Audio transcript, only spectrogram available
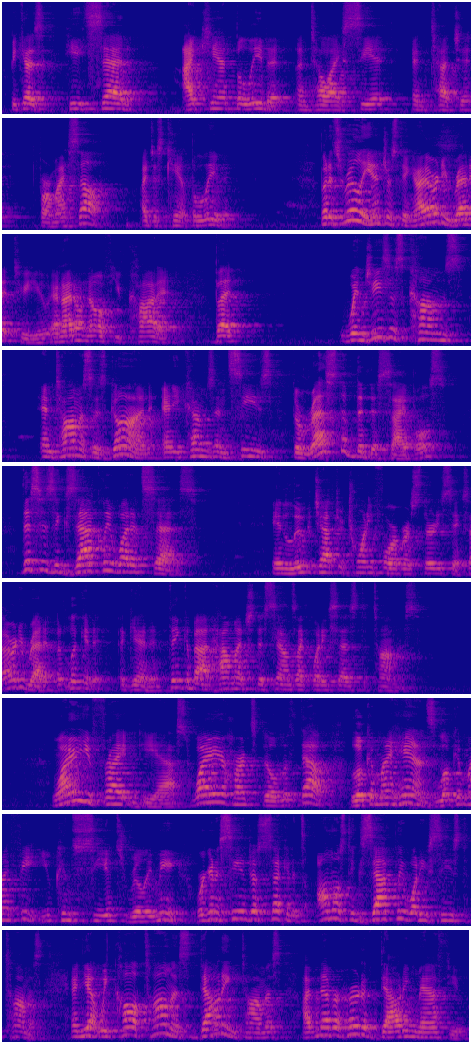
Because he said, I can't believe it until I see it and touch it for myself. I just can't believe it. But it's really interesting. I already read it to you, and I don't know if you caught it, but when Jesus comes and Thomas is gone, and he comes and sees the rest of the disciples, this is exactly what it says in Luke chapter 24, verse 36. I already read it, but look at it again and think about how much this sounds like what he says to Thomas. Why are you frightened? He asked. Why are your hearts filled with doubt? Look at my hands. Look at my feet. You can see it's really me. We're going to see in just a second. It's almost exactly what he sees to Thomas. And yet we call Thomas doubting Thomas. I've never heard of doubting Matthew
